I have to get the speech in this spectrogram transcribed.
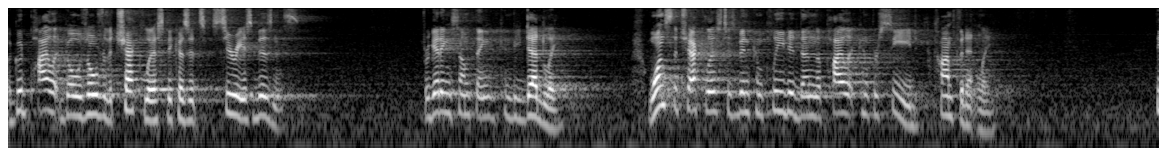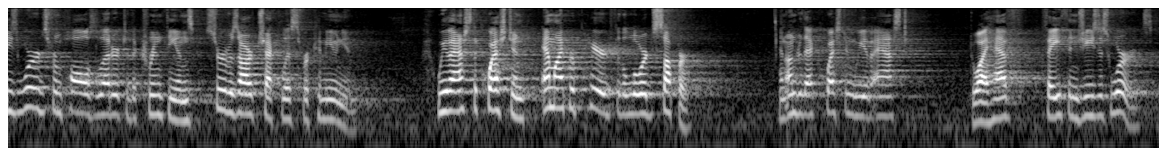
A good pilot goes over the checklist because it's serious business. Forgetting something can be deadly. Once the checklist has been completed, then the pilot can proceed confidently. These words from Paul's letter to the Corinthians serve as our checklist for communion. We've asked the question Am I prepared for the Lord's Supper? And under that question, we have asked Do I have faith in Jesus' words?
